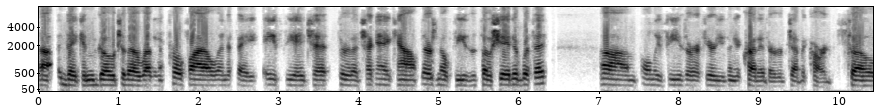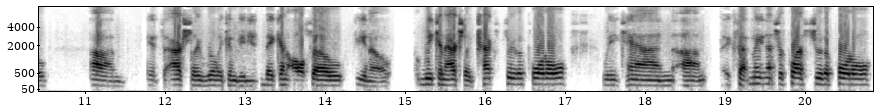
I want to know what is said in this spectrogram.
Uh, they can go to their resident profile, and if they ACH it through the checking account, there's no fees associated with it. Um, only fees are if you're using a credit or debit card. So um, it's actually really convenient. They can also, you know, we can actually text through the portal. We can um, accept maintenance requests through the portal.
